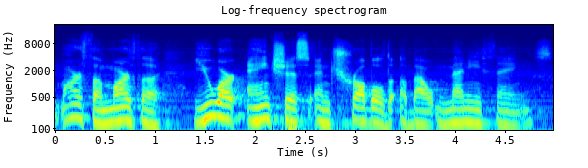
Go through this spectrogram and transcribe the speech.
Martha, Martha, you are anxious and troubled about many things.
